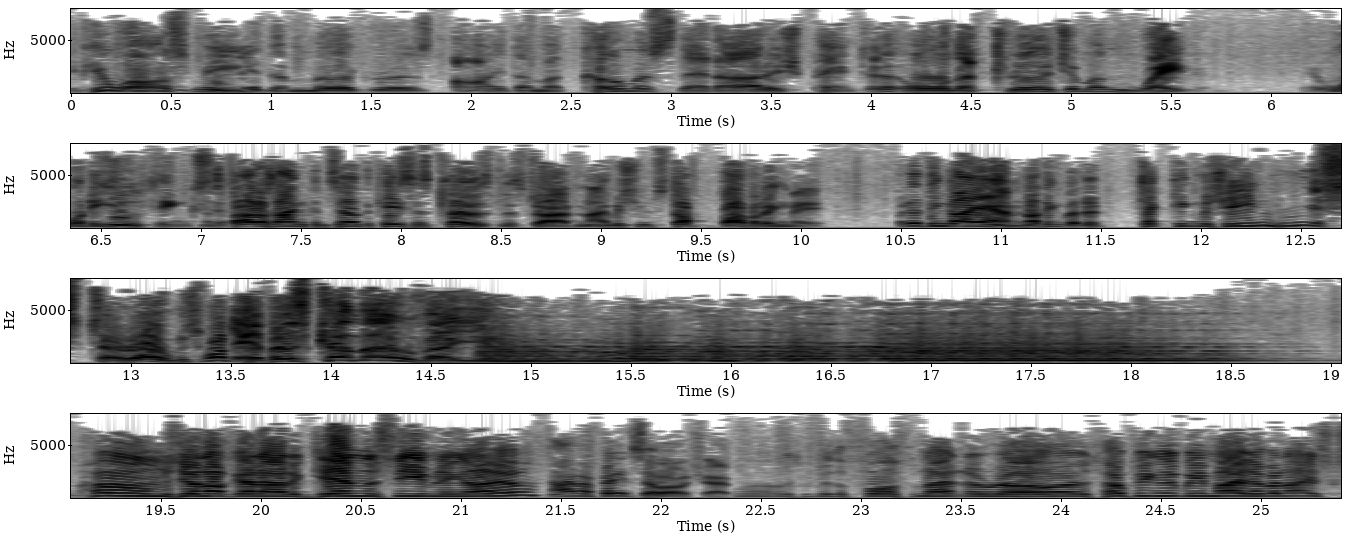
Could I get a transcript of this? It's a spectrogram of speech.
If you ask me, the murderer's either McComas, that Irish painter, or the clergyman Whalen. What do you think, sir? As far as I'm concerned, the case is closed, Lestrade, and I wish you'd stop bothering me. What do you think I am? Nothing but a detecting machine? Mr. Holmes, whatever's come over you? Holmes, you're not going out again this evening, are you? I'm afraid so, old chap. Well, this will be the fourth night in a row. I was hoping that we might have a nice,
